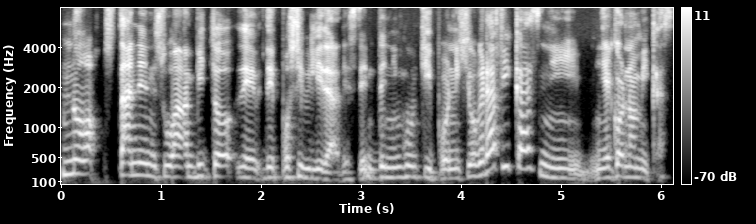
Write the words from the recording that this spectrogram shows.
no están en su ámbito de, posibilidades de, ningún tipo, ni geográficas ni, económicas.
